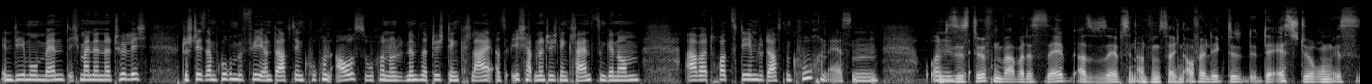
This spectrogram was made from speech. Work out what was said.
in dem Moment, ich meine natürlich, du stehst am Kuchenbuffet und darfst den Kuchen aussuchen und du nimmst natürlich den kleinen, also ich habe natürlich den kleinsten genommen, aber trotzdem du darfst einen Kuchen essen. Und, und dieses Dürfen war aber das selbst, also selbst in Anführungszeichen auferlegte der Essstörung ist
